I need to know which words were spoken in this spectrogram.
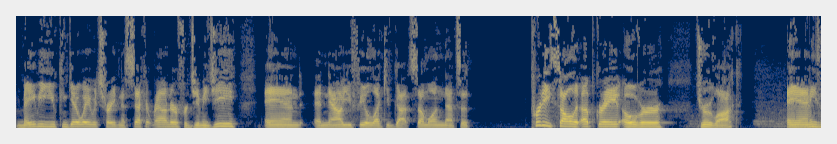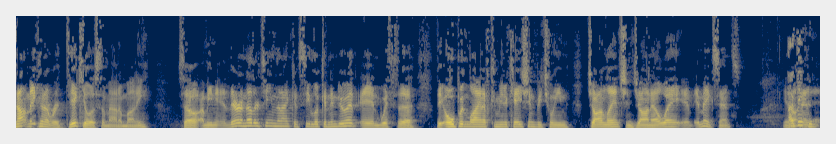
maybe you can get away with trading a second rounder for Jimmy G. And, and now you feel like you've got someone that's a pretty solid upgrade over Drew Lock. And he's not making a ridiculous amount of money. So, I mean, they're another team that I could see looking into it. And with the, the open line of communication between John Lynch and John Elway, it, it makes sense. You I think and-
